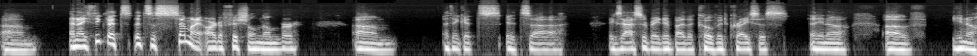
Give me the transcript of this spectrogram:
um and i think that's it's a semi artificial number um, I think it's it's uh, exacerbated by the COVID crisis. You know, of you know,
